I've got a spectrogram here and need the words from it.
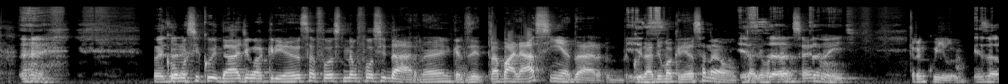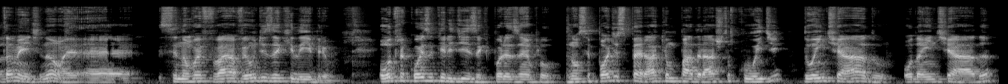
é. Como é. se cuidar de uma criança fosse não fosse dar, né? Quer dizer, trabalhar sim é dar. Cuidar Ex de uma criança não. Cuidar Exatamente. De é tranquilo. Exatamente. Não, é, é senão vai, vai haver um desequilíbrio. Outra coisa que ele diz é que, por exemplo, não se pode esperar que um padrasto cuide do enteado ou da enteada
